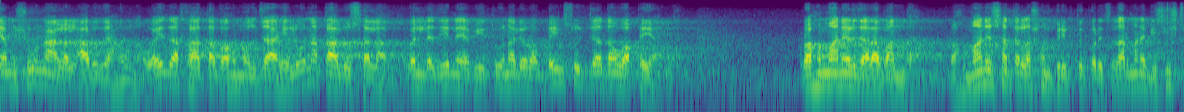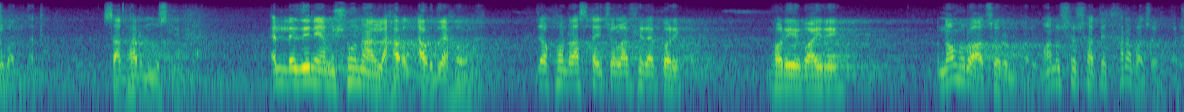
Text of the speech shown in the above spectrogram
ইয়ামশুনা আলাল আরদি হাওনা, ওয়া ইযা খাতাবাহুমুল জাহিলুনা ক্বালু সালাম, ওয়াল্লাযীনা ইয়াবিতুনা লিরাব্বিহিম সুজদান ওয়া কিয়ামা। রহমানের যারা বান্দা, রহমানের সাথে আল্লাহ সম্পৃক্ত করেছে, তার মানে বিশিষ্ট বান্দা না সাধারণ মুসলিমরা আল্লাযীনা ইয়ামশুনা আলাল আরদি হাওনা, যখন রাস্তায় চলাফেরা করে, ঘরে বাইরে নম্র আচরণ করে, মানুষের সাথে খারাপ আচরণ করে।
